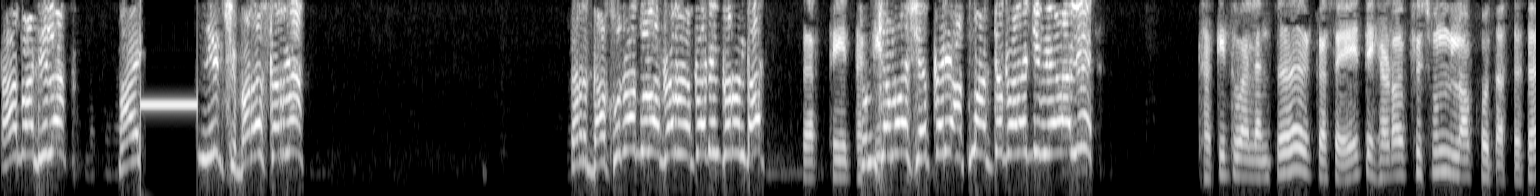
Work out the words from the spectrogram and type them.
काय पाठीला माय नीट शिफारस कर ना. तर दाखवू ना तुला घर रेकॉर्डिंग करून टाक. सर ते थकीत तुमच्यामुळे शेतकरी आत्महत्या करायची वेळ आली. थकीतवाल्यांचं कसं आहे ते हेड ऑफिसहून लॉक होत असतं सर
